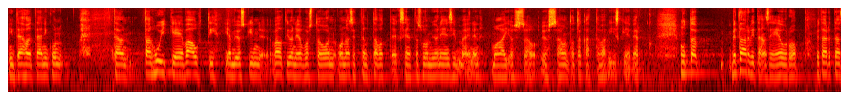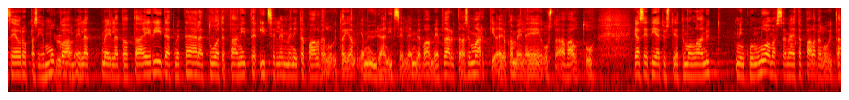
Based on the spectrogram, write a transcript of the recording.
niin tämä on tämä niin kuin, Tämä on, tämä on huikea vauhti ja myöskin valtioneuvosto on, on asettanut tavoitteeksi, että Suomi on ensimmäinen maa, jossa, jossa on tota kattava 5G-verkko. Mutta me tarvitaan se Eurooppa. Me tarvitaan se Eurooppa siihen mukaan. Kyllä. Meillä, meillä tota, ei riitä, että me täällä tuotetaan itse, itsellemme niitä palveluita ja, ja myydään itsellemme, vaan me tarvitaan se markkina, joka meille EUsta avautuu. Ja se tietysti, että me ollaan nyt niin kuin luomassa näitä palveluita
